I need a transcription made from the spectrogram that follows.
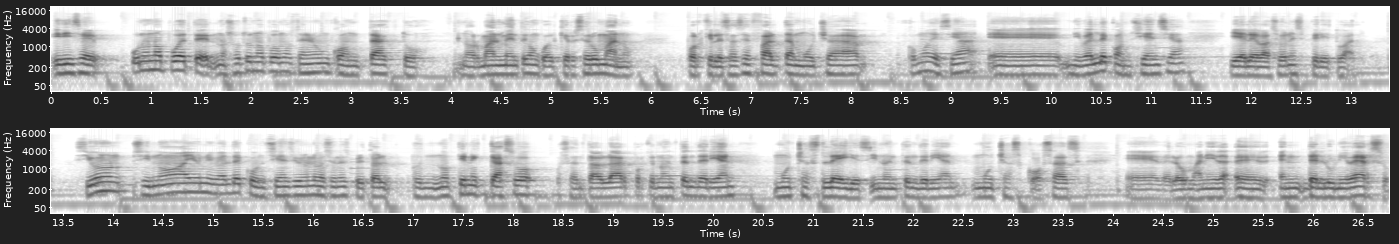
Y dice, uno no puede, nosotros no podemos tener un contacto normalmente con cualquier ser humano, porque les hace falta mucha, ¿cómo decía? Eh, nivel de conciencia y elevación espiritual. Si, uno, si no hay un nivel de conciencia y una elevación espiritual, pues no tiene caso o sea, entablar porque no entenderían muchas leyes y no entenderían muchas cosas eh, de la humanidad, eh, del universo.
